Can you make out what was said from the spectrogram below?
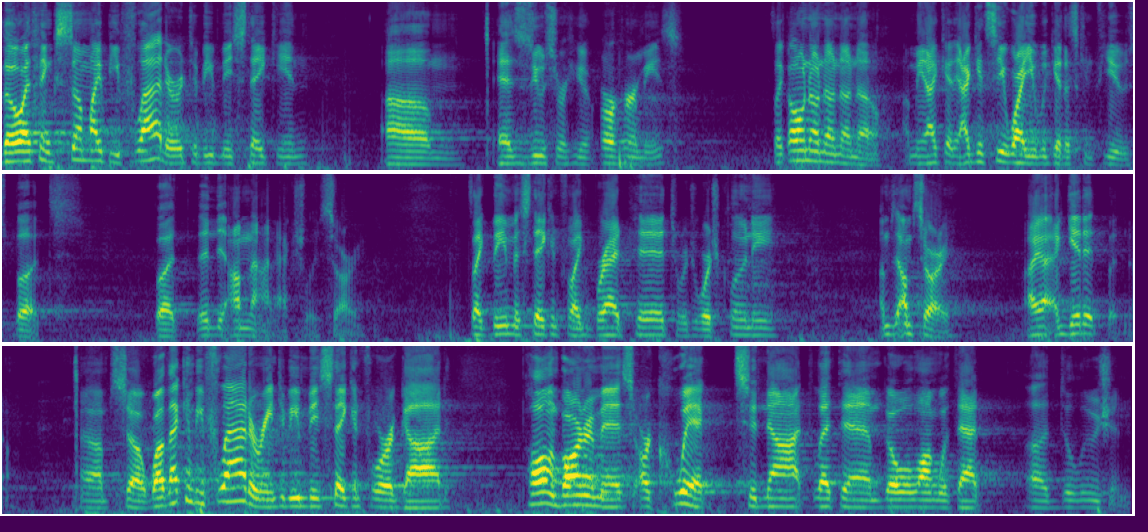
though I think some might be flattered to be mistaken um, as Zeus or, or, Hermes, like, oh, no, no, no, no. I mean, I can, I can see why you would get us confused, but, but I'm not actually, sorry. It's like being mistaken for like Brad Pitt or George Clooney. I'm, I'm sorry. I, I get it, but no. Um, so while that can be flattering to be mistaken for a god, Paul and Barnabas are quick to not let them go along with that uh, delusion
